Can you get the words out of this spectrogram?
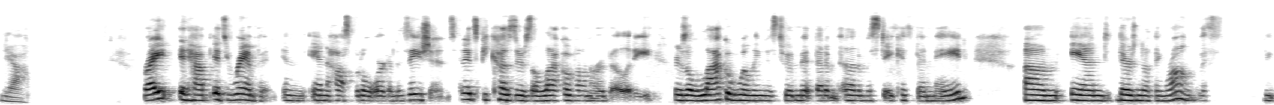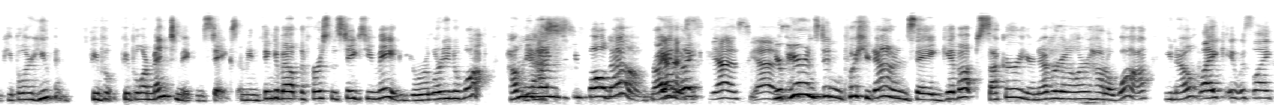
Yeah. Right. It hap- It's rampant in in hospital organizations, and it's because there's a lack of vulnerability. There's a lack of willingness to admit that a, that a mistake has been made, um, and there's nothing wrong with people are human. People people are meant to make mistakes. I mean, think about the first mistakes you made. You were learning to walk. How many yes. times did you fall down? Right? Yes, like yes, yes. Your parents didn't push you down and say, "Give up, sucker. You're never going to learn how to walk." You know, like it was like,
